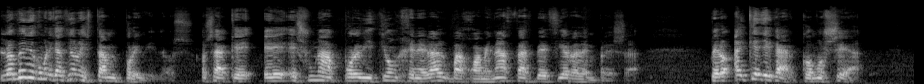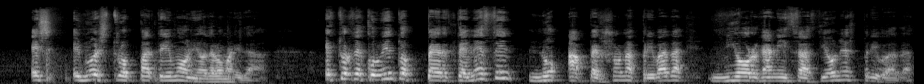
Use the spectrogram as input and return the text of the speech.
Los medios de comunicación están prohibidos. O sea que eh, es una prohibición general bajo amenazas de cierre de empresa. Pero hay que llegar, como sea, es nuestro patrimonio de la humanidad. Estos descubrimientos pertenecen no a personas privadas ni organizaciones privadas,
